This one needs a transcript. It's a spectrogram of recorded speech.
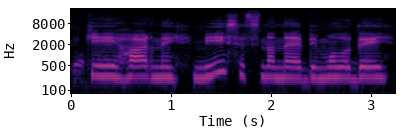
Такий гарний місяць на небі молодий.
